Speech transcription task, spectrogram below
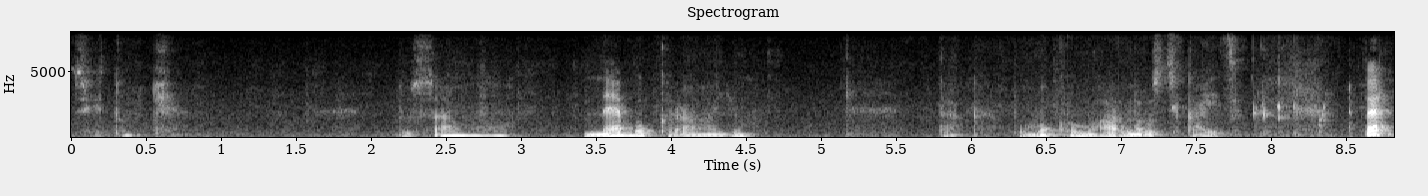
цвітуть до самого небокраю. Так, по мокрому гарно розтікається. Тепер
